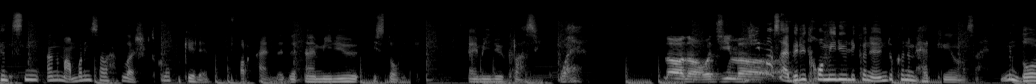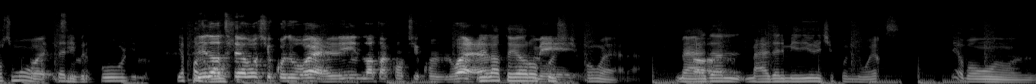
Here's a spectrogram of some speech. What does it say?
كنتسنى أنا ما عمرني صراحة الله شفت كلوب كيلعب فرقان هذا un milieu historique. un milieu classique واعر non non هو ديما ديما صاحبي les 3 milieux اللي كانوا عنده كانوا محركين صاحبي. من دورتموند oui، حتى ديما. ليفربول ديما. y a pas les grands latéraux تيكونوا واعرين l'attaquant تيكون لي واعر latéraux mais- كلشي تيكون واعر. ما آه. عدا ال- ما عدا ال milieu اللي تيكون نواقص. يا bon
